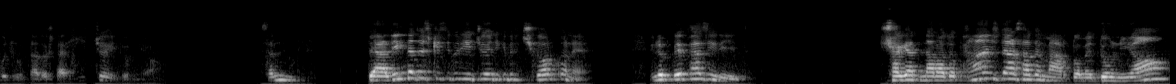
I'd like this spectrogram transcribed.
وجود نداشت در هیچ جای دنیا. اصلا دلیل نداشت کسی بره یه جای دیگه بره چیکار کنه. اینو بپذیرید. شاید 95 درصد مردم دنیا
